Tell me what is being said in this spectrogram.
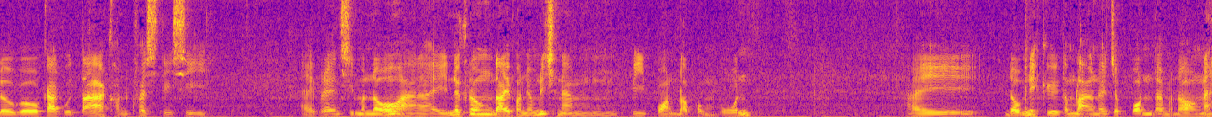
logo Calcutta Conquest DC ហើយ brand Shimano ហើយនៅក្នុងដៃរបស់ខ្ញុំនេះឆ្នាំ2019ហើយដុំនេះគឺតម្លើងនៅជប៉ុនតែម្ដងណា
